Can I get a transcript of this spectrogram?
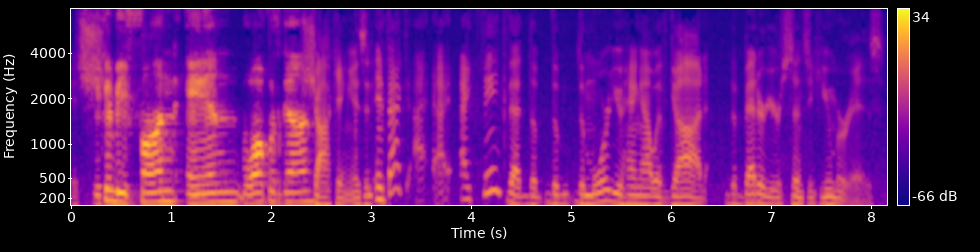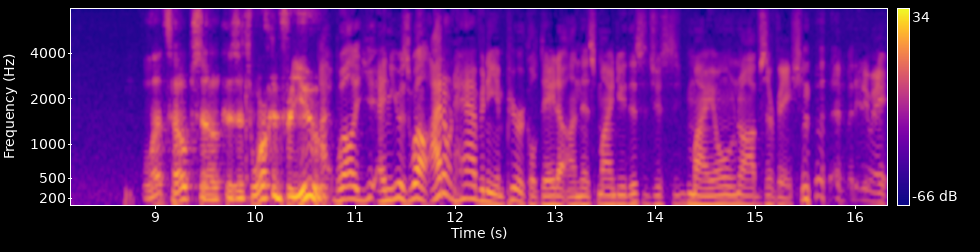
it's sh- You can be fun and walk with God? shocking, isn't? it? In fact, I, I, I think that the, the the more you hang out with God, the better your sense of humor is. Let's hope so, because it's working for you. I, well, you, and you as well. I don't have any empirical data on this, mind you. This is just my own observation. but anyway,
